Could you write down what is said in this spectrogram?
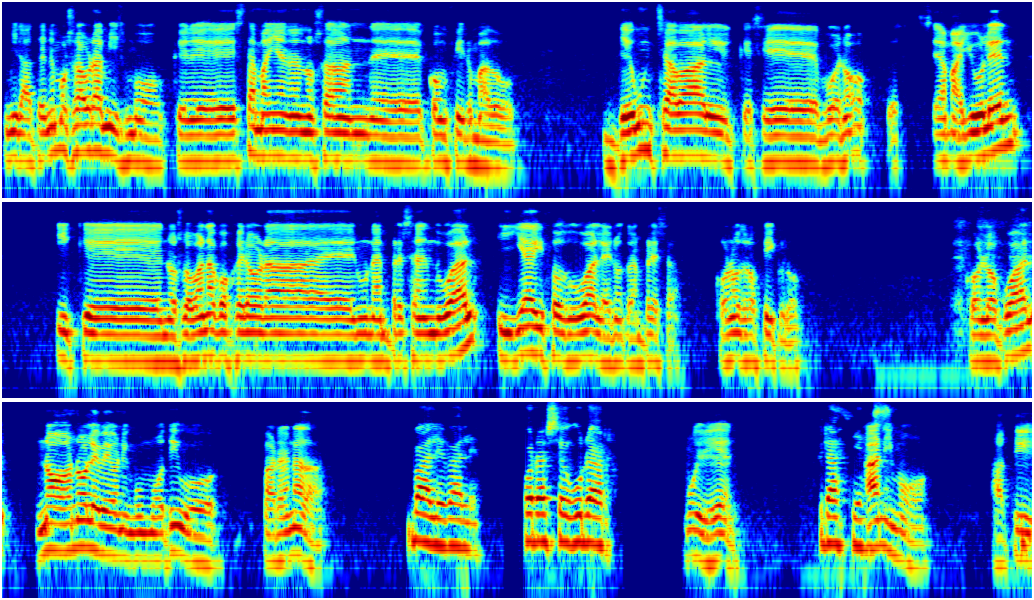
mira, tenemos ahora mismo que esta mañana nos han eh, confirmado de un chaval que se, bueno, se llama Julen y que nos lo van a coger ahora en una empresa en dual y ya hizo dual en otra empresa, con otro ciclo. Con lo cual, no, no le veo ningún motivo para nada. Vale, vale, por asegurar. Muy bien. Gracias. Ánimo. A ti.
